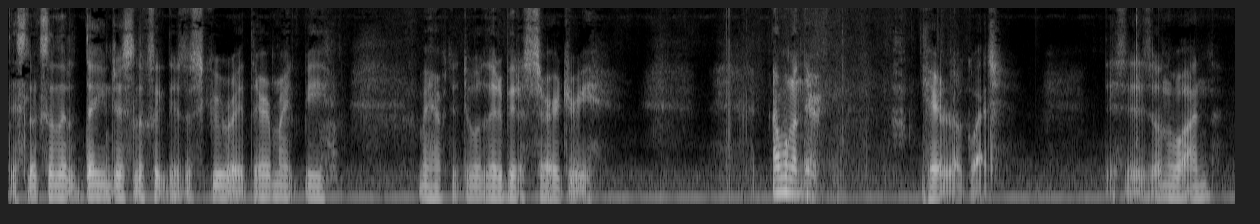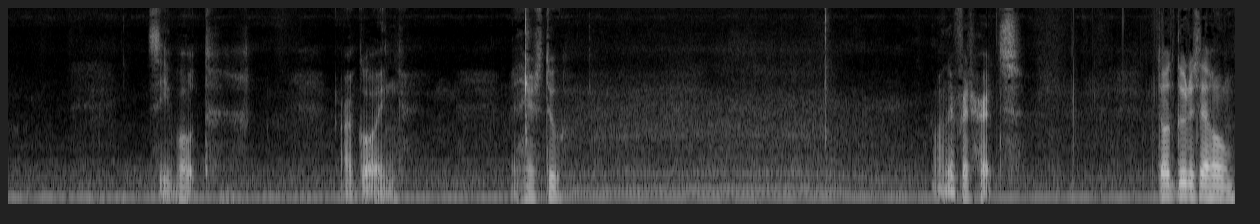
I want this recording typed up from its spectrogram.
This looks a little dangerous. Looks like there's a screw right there. Might be may have to do a little bit of surgery I wonder here look watch this is on one see both are going and here's two I wonder if it hurts. Don't do this at home.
